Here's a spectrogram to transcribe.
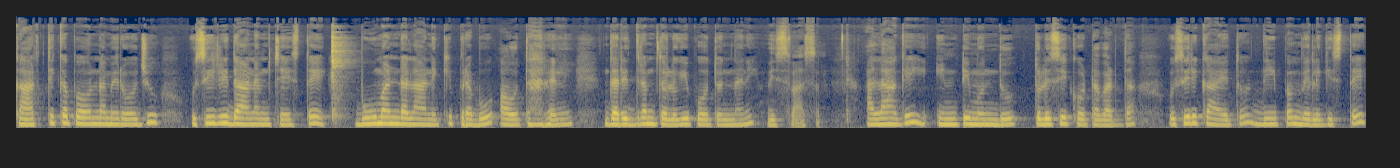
కార్తీక పౌర్ణమి రోజు ఉసిరి దానం చేస్తే భూమండలానికి ప్రభు అవుతారని దరిద్రం తొలగిపోతుందని విశ్వాసం. అలాగే ఇంటి ముందు తులసి కోట వద్ద ఉసిరికాయతో దీపం వెలిగిస్తే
